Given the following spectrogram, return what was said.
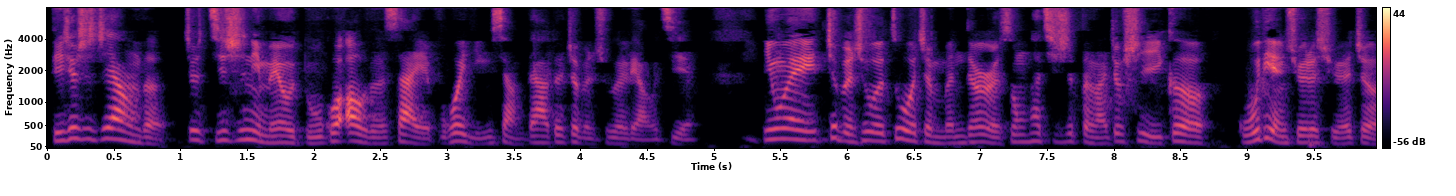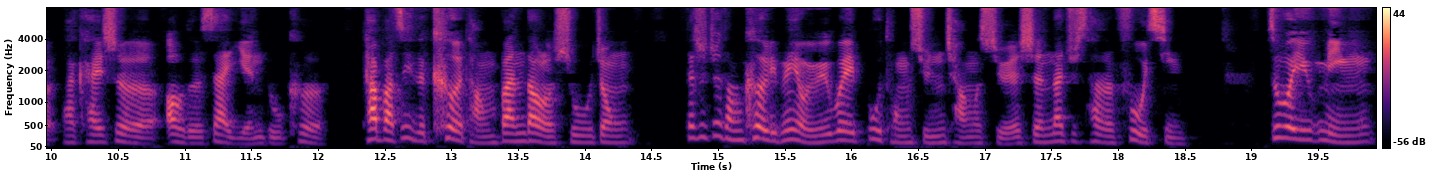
的确是这样的，就即使你没有读过《奥德赛》，也不会影响大家对这本书的了解。因为这本书的作者门德尔松，他其实本来就是一个古典学的学者，他开设奥德赛研读课，他把自己的课堂搬到了书中。但是这堂课里面有一位不同寻常的学生，那就是他的父亲。作为一名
